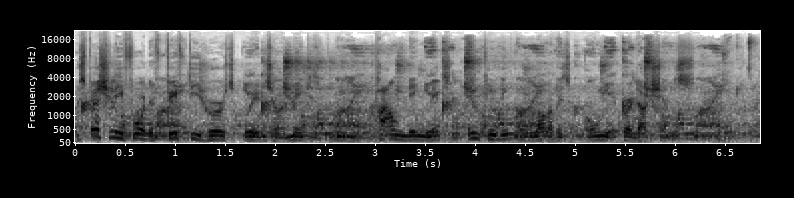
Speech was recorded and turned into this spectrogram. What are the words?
Especially for the 50 Hertz radio show made this really pounding mix, including a lot of his own productions.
